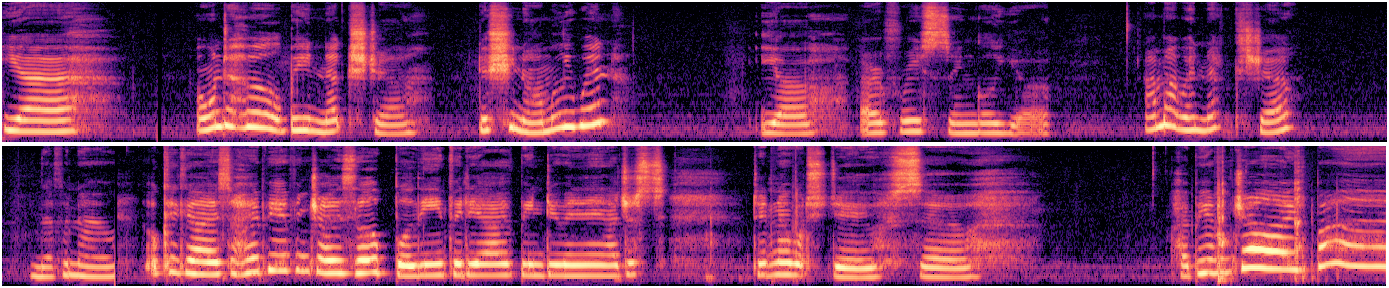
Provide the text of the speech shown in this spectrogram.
Yeah. I wonder who it'll be next year. Does she normally win? Yeah, every single year. I might win next year. Never know. Okay, guys, I hope you have enjoyed this little bullying video I've been doing. and I just didn't know what to do, so hope you have enjoyed. Bye!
